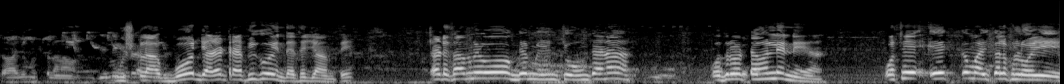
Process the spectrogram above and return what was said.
ਤਾਂ ਜੋ ਮੁਸ਼ਕਲਾਂ ਨਾ ਹੋਣ। ਮੁਸ਼ਕਲਾਂ ਬਹੁਤ ਜ਼ਿਆਦਾ ਟ੍ਰੈਫਿਕ ਹੋ ਜਾਂਦਾ ਇੱਥੇ ਜਾਮ ਤੇ। ਤੁਹਾਡੇ ਸਾਹਮਣੇ ਉਹ ਅੱਗੇ ਮੇਨ ਚੌਂਕ ਹੈ ਨਾ, ਉਧਰੋਂ ਟਰਨ ਲੈਨੇ ਆ ਉੱਥੇ ਇੱਕ ਵਾਹੀਕਲ ਖਲੋਏ,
